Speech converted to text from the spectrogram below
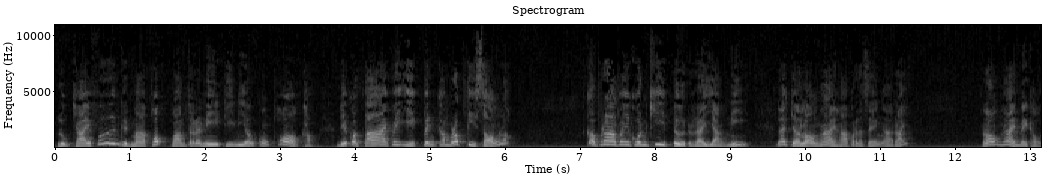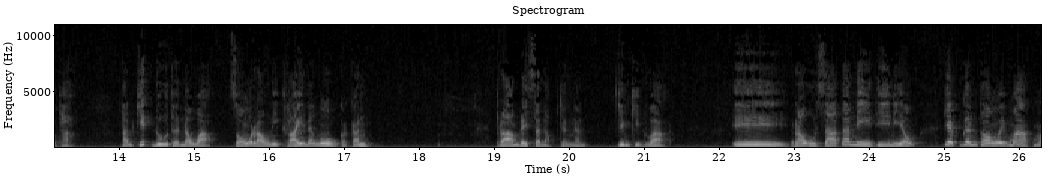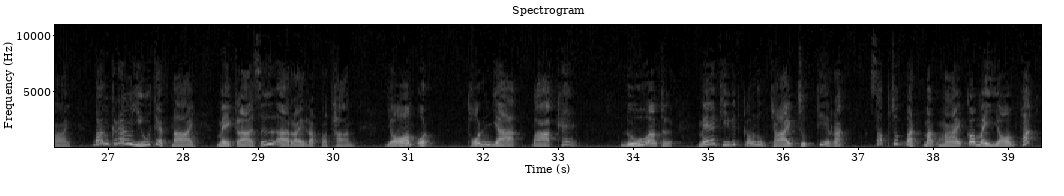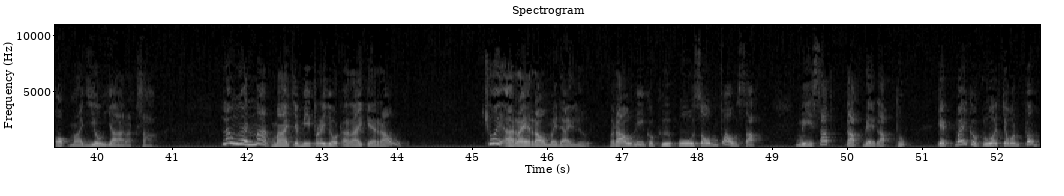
ลูกชายฟื้นขึ้นมาพบความตรณีทีเหนียวของพ่อเขาเดี๋ยวก็ตายไปอีกเป็นคำรบที่สองหรอก ก็พรามไปคนขี้ตื่นอะไรอย่างนี้ แล้วจะร้องไห้หาประแสงอะไร ร้องไห้ไม่เข้าท่าท่านคิดดูเถอะนะว่า สองเรานี่ใครนะโง่กกัน พรามได้สดับจังนั้น จึงคิดว่า เอ เราอุตสาตานีทีเหนียว เก็บเงินทองไว้มากมาย บางครั้งหิวแทบตาย ไม่กล้าซื้ออะไรรับประทาน ยอมอด ทนอยากปากแห้ง ดูเอาเถิด แม้ชีวิตของลูกชายสุดที่รัก ทรัพย์สมบัติมากมายก็ไม่ยอมพักออกมาเยียวยารักษา แล้วเงินมากมายจะมีประโยชน์อะไรแก่เรา ช่วยอะไรเราไม่ได้เลย เรานี่ก็คือปูโสมเฝ้าทรัพย์ มีทรัพย์กลับได้รับทุกเก็บไว้ก็กลัวโจรปล้น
